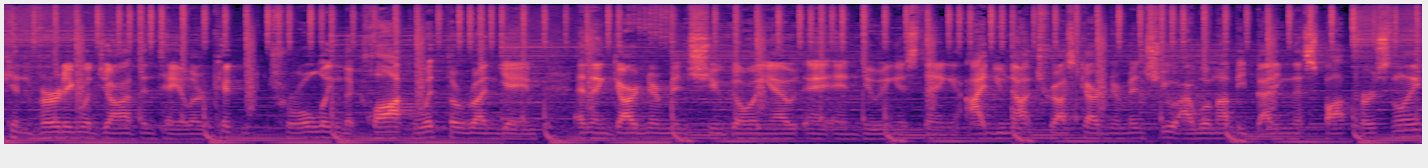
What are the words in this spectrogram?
converting with Jonathan Taylor, controlling the clock with the run game, and then Gardner Minshew going out and, and doing his thing. I do not trust Gardner Minshew. I will not be betting this spot personally,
